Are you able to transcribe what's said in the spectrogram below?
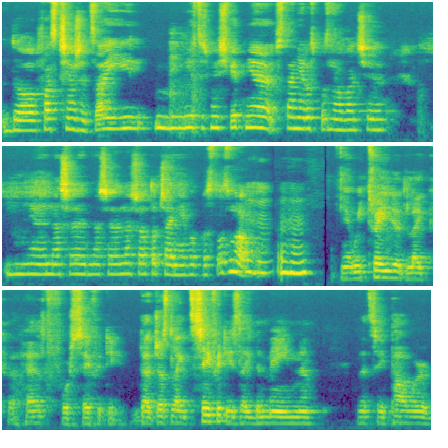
do faz księżyca i mm, jesteśmy świetnie w stanie rozpoznawać y, nasze, nasze, nasze otoczenie po prostu z mroku. Mhm. mhm. Yeah, we traded like health for safety. That just like safety is like the main, let's say, power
